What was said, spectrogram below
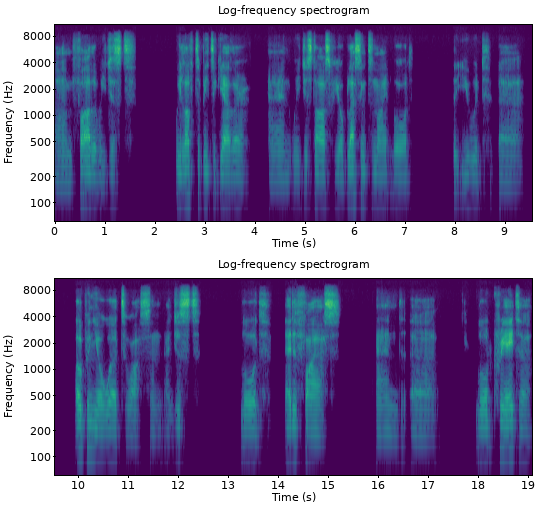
Um, Father, we just we love to be together, and we just ask for your blessing tonight, Lord, that you would uh, open your word to us and and just, Lord, edify us, and uh, Lord, create a,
